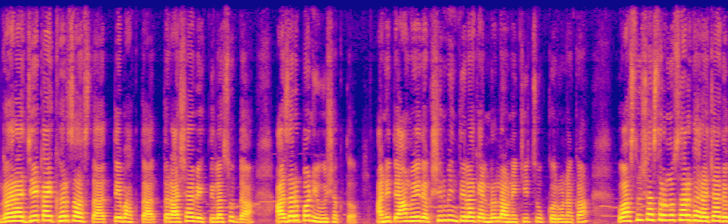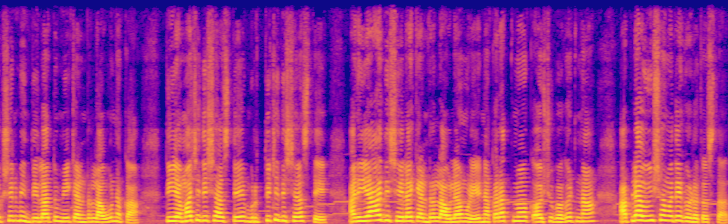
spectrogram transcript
घरात जे काही खर्च असतात ते भागतात तर अशा व्यक्तीला सुद्धा आजारपण येऊ शकतं. आणि त्यामुळे दक्षिण भिंतीला कॅलेंडर लावण्याची चूक करू नका. वास्तुशास्त्रानुसार घराच्या दक्षिण भिंतीला तुम्ही कॅलेंडर लावू नका. ती यमाची दिशा असते मृत्यूची दिशा असते आणि या दिशेला कॅलेंडर लावल्यामुळे नकारात्मक अशुभ घटना आपल्या आयुष्यामध्ये घडत असतात.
